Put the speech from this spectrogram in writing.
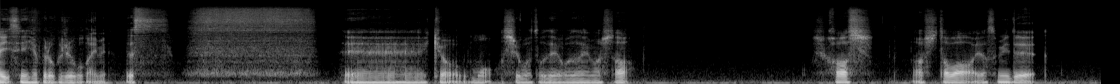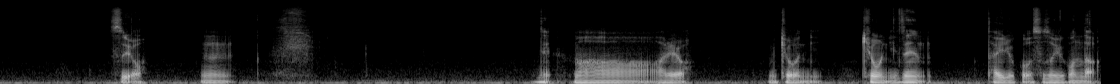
はい、1165回目です。えー、今日も仕事でございました。しかし、明日は休みで、すよ。うん。ね、まあ、あれよ。今日に、今日に全体力を注ぎ込んだ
